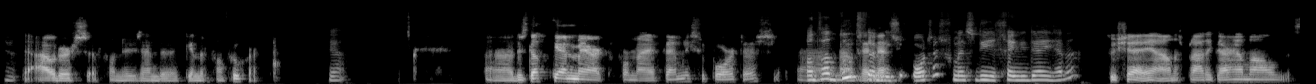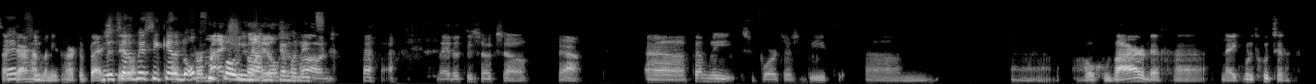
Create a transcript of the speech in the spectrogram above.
Ja. De ouders van nu zijn de kinderen van vroeger. Ja. Uh, dus dat kenmerkt voor mij family supporters. Want wat doet family net... supporters voor mensen die geen idee hebben? Touché, ja, anders praat ik daar helemaal, sta ik ja, daar helemaal niet hard op bij. Dat zijn ook mensen die kennen de opvoedpolie namelijk helemaal niet. nee, dat is ook zo. Ja. Uh, family supporters biedt um, uh, hoogwaardige, nee, ik moet het goed zeggen,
